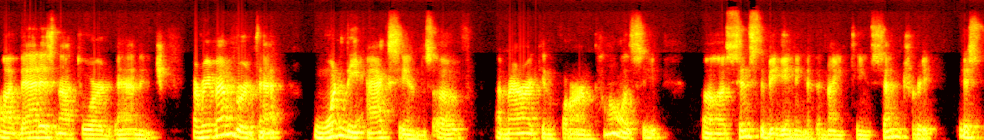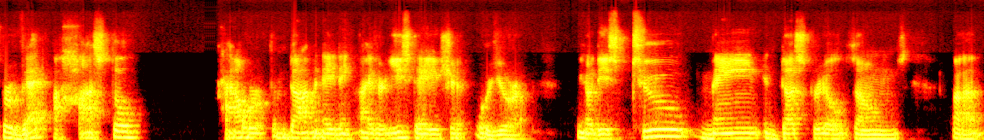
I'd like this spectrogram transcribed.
Uh, that is not to our advantage. And remember that one of the axioms of American foreign policy uh, since the beginning of the 19th century is prevent a hostile power from dominating either East Asia or Europe. You know, these two main industrial zones, uh,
